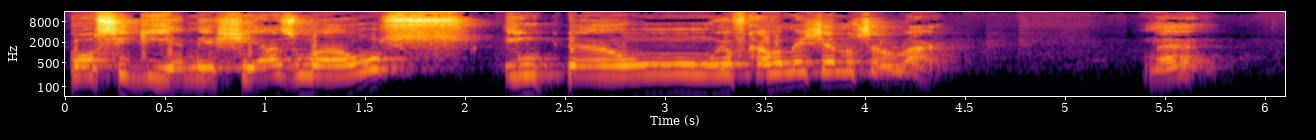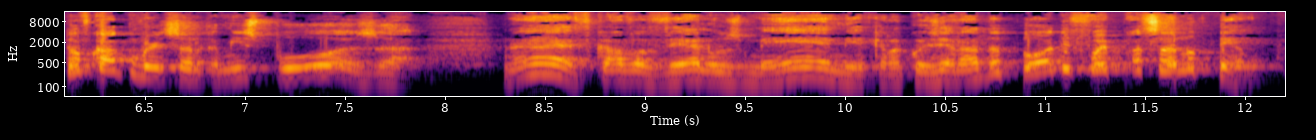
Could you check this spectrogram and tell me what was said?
Conseguia mexer as mãos, então eu ficava mexendo no celular. Né? Então eu ficava conversando com a minha esposa, né? ficava vendo os memes, aquela coisa errada toda, e foi passando o tempo.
